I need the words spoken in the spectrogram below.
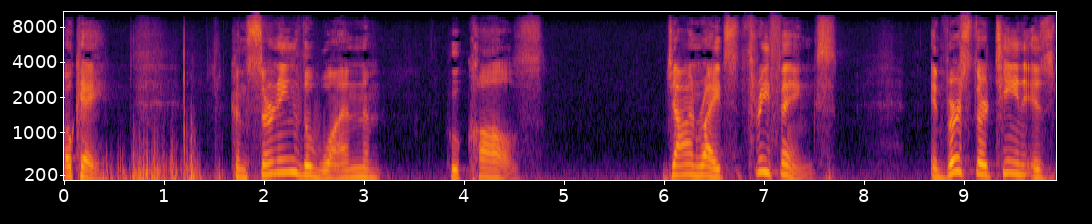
Okay, concerning the one who calls, John writes three things. In verse 13 is,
